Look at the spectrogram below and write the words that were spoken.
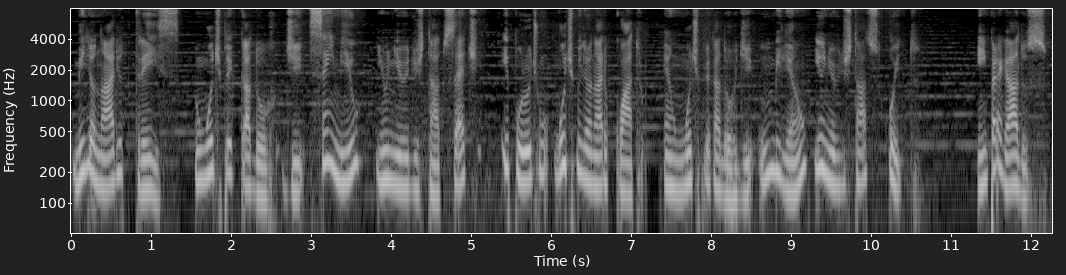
Milionário 3, um multiplicador de 100 mil e um nível de status 7. E por último, multimilionário 4, é um multiplicador de 1 milhão e um nível de status 8. Empregados.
